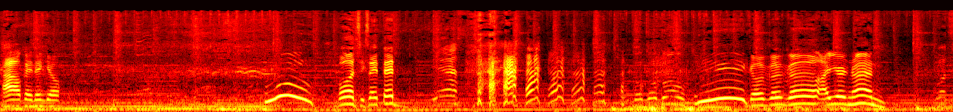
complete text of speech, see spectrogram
Ah, okay, thank you. Woo! Boss, excited? Yes. go go go. Yee, go, go, go! Iron Man! What's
